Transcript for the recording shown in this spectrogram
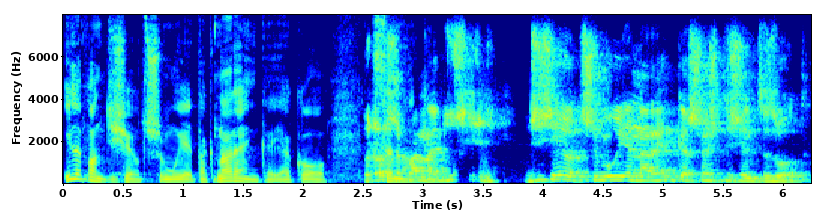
ile, pan dzisiaj otrzymuje tak na rękę jako Proszę senator? pana, dzisiaj, dzisiaj otrzymuję na rękę 6 tysięcy złotych.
